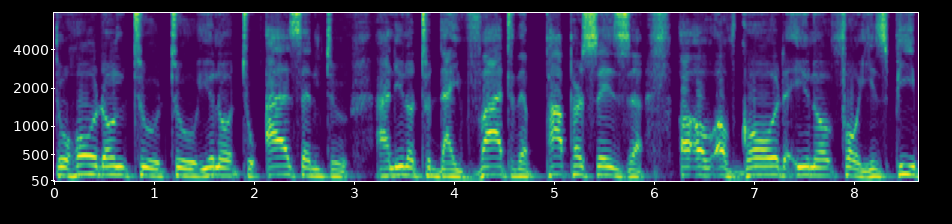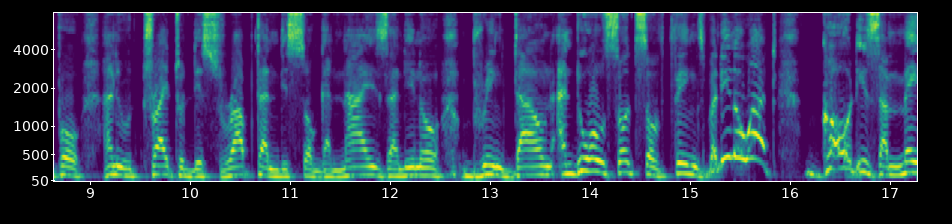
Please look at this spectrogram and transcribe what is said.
to hold on to, to, you know, to us and to, and, you know, to divert the purposes uh, of, of God, you know, for his people. And he would try to disrupt and disorganize and, you know, bring down and do all sorts of things. But you know what? God is amazing.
